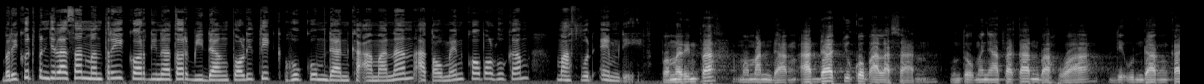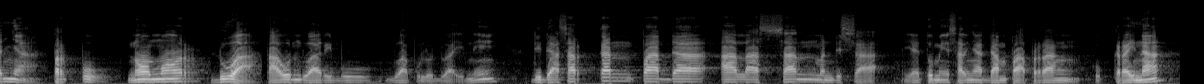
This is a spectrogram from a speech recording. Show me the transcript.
Berikut penjelasan Menteri Koordinator Bidang Politik, Hukum dan Keamanan atau Menko Polhukam Mahfud MD. Pemerintah memandang ada cukup alasan untuk menyatakan bahwa diundangkannya Perpu nomor 2 tahun 2022 ini didasarkan pada alasan mendesak yaitu misalnya dampak perang Ukraina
